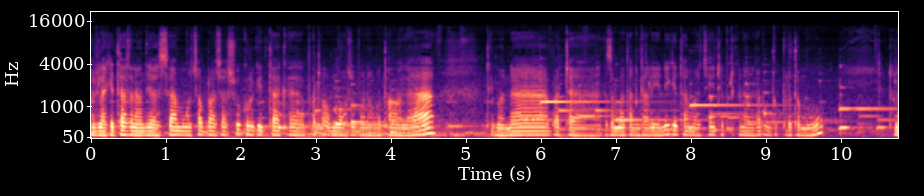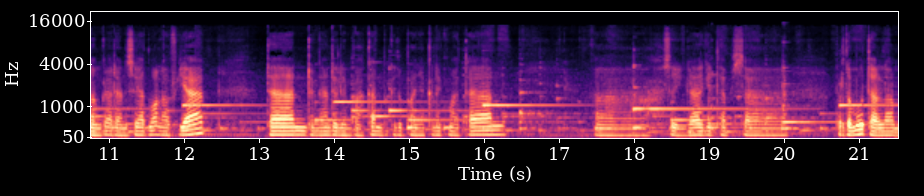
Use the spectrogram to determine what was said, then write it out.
Marilah kita senantiasa mengucap rasa syukur kita kepada Allah Subhanahu wa taala di mana pada kesempatan kali ini kita masih diperkenankan untuk bertemu dalam keadaan sehat walafiat dan dengan dilimpahkan begitu banyak kenikmatan uh, sehingga kita bisa bertemu dalam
